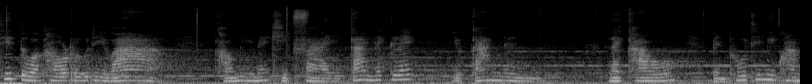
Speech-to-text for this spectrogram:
ที่ตัวเขารู้ดีว่า เขามีไม่ขีดไฟก้านเล็กๆ อยู่ก้านหนึ่ง และเขาเป็นผู้ที่มีความ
